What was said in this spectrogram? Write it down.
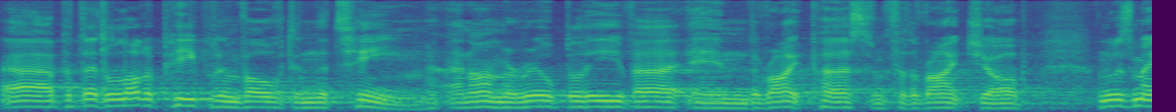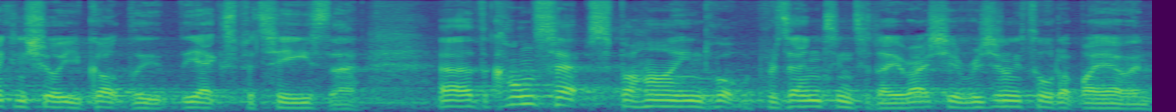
Uh, but there's a lot of people involved in the team, and I'm a real believer in the right person for the right job, and always making sure you've got the, the expertise there. Uh, the concepts behind what we're presenting today were actually originally thought up by Owen.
